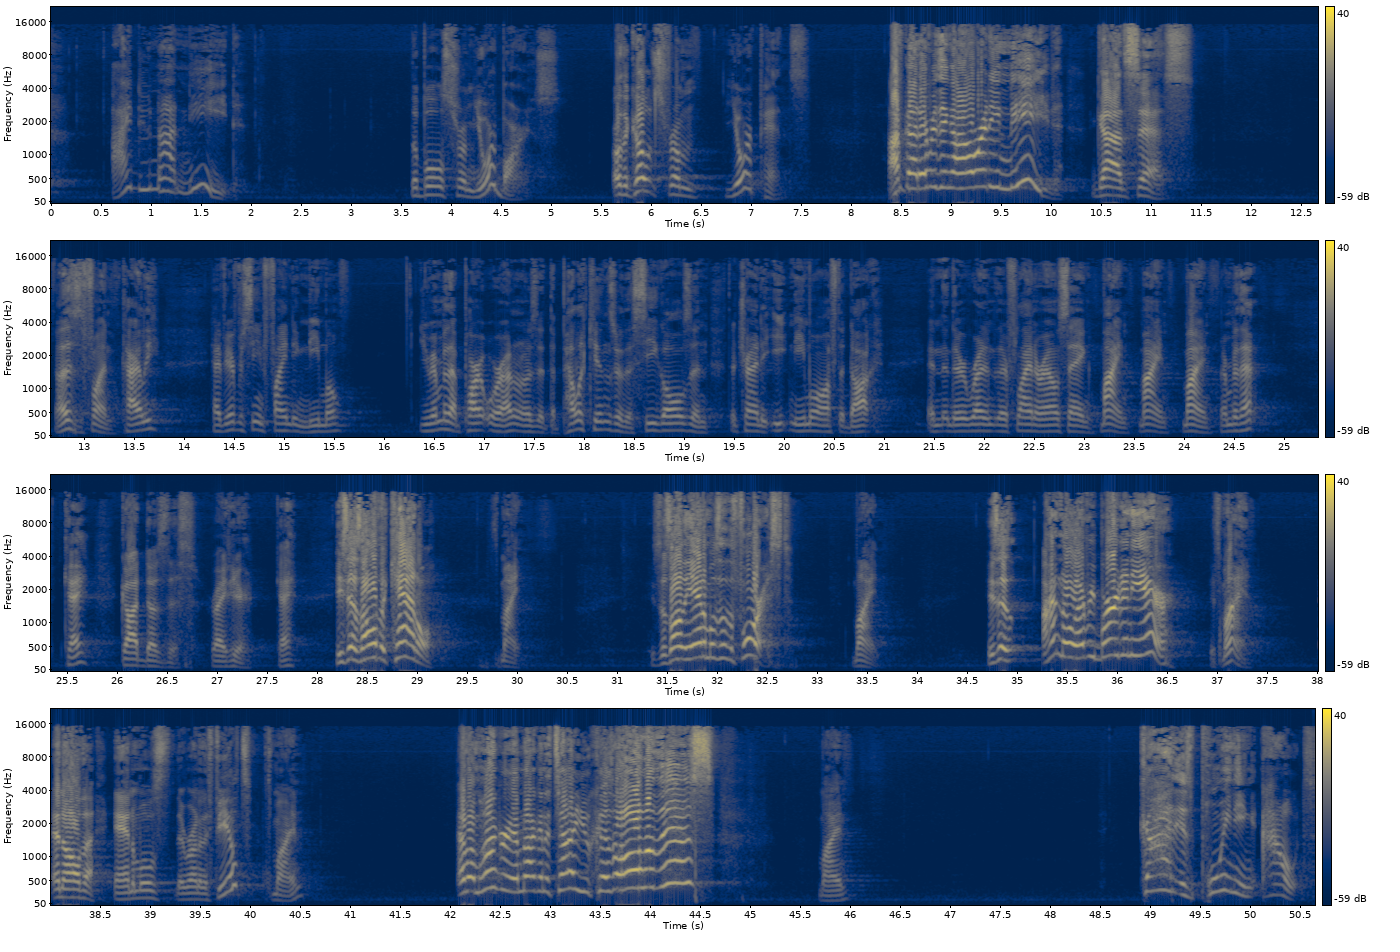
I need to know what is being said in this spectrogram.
I do not need the bulls from your barns or the goats from your pens. I've got everything I already need, God says. Now, this is fun. Kylie, have you ever seen Finding Nemo? Do you remember that part where, I don't know, is it the pelicans or the seagulls, and they're trying to eat Nemo off the dock? And they're, running, they're flying around saying, Mine, mine, mine. Remember that? Okay? God does this right here. Okay? He says, All the cattle, it's mine. He says, All the animals of the forest, Mine. He says, I know every bird in the air. It's mine. And all the animals that run in the fields, it's mine. If I'm hungry, I'm not going to tell you because all of this, mine. God is pointing out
